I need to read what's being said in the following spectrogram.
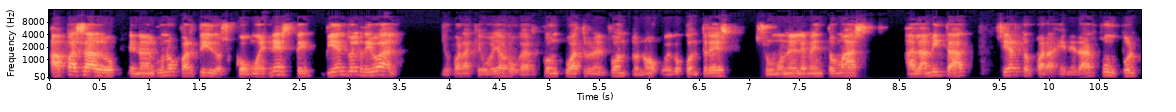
Ha pasado en algunos partidos, como en este, viendo el rival. Yo para qué voy a jugar con cuatro en el fondo, no, juego con tres, sumo un elemento más a la mitad, ¿cierto? Para generar fútbol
